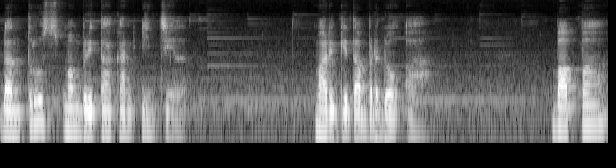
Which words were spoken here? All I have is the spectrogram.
dan terus memberitakan Injil? Mari kita berdoa. Bapa,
